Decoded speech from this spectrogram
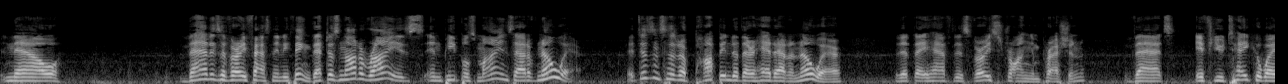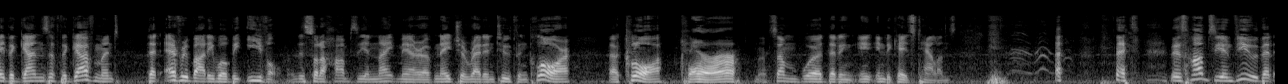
Now, that is a very fascinating thing. That does not arise in people's minds out of nowhere. It doesn't sort of pop into their head out of nowhere that they have this very strong impression that if you take away the guns of the government, that everybody will be evil. This sort of Hobbesian nightmare of nature red in tooth and claw, uh, claw, claw, some word that in, indicates talons. that this Hobbesian view that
